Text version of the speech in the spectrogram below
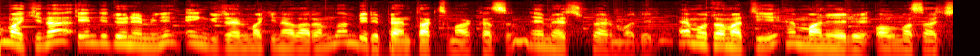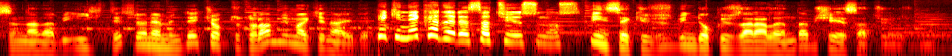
Bu makine kendi döneminin en güzel makinalarından biri Pentax markasının MS Super modeli. Hem otomatiği hem manueli olması açısından da bir ilktir. Döneminde çok tutulan bir makinaydı. Peki ne kadara satıyorsunuz? 1800-1900 aralığında bir şeye satıyoruz bunu.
